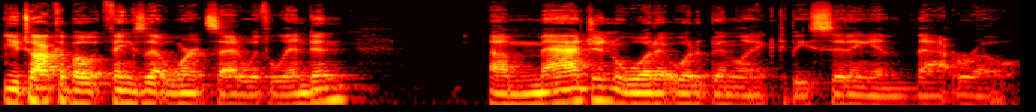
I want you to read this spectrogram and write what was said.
You talk about things that weren't said with Linden. Imagine what it would have been like to be sitting in that row.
